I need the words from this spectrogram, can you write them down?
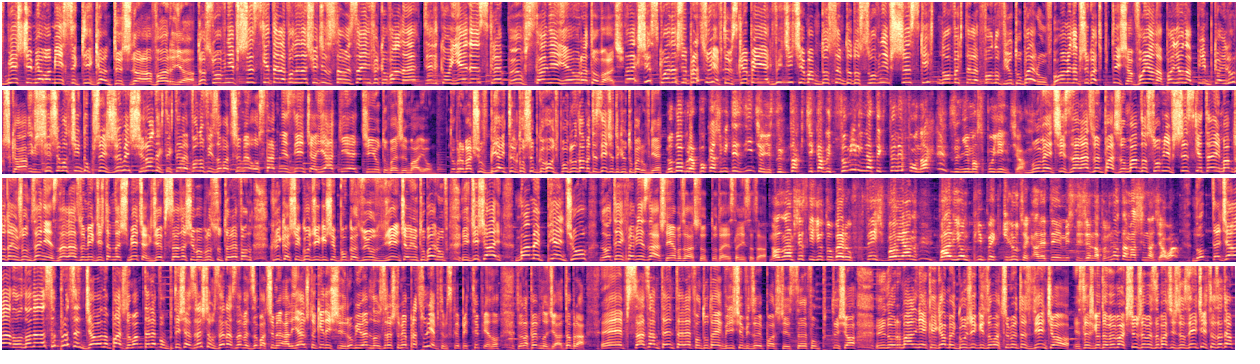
w mieście miała miejsce gigantyczna awaria. Dosłownie wszystkie telefony na świecie zostały zainfekowane, tylko jeden sklep był w stanie je uratować. Tak się składa, że pracuję w tym sklepie i jak widzicie mam dostęp do dosłownie wszystkich nowych telefonów youtuberów, bo mamy na przykład Ptysia, Wojana, Paliona, Pimpka i Luczka i w dzisiejszym odcinku przejrzymy środek tych telefonów i zobaczymy ostatnie zdjęcia, jakie ci youtuberzy mają. Dobra, Maksiu, wbijaj tylko szybko, chodź, pooglądamy te zdjęcia tych youtuberów, nie? No dobra, pokaż mi te zdjęcia, jestem tak ciekawy, co mieli na tych telefonach, że nie masz pojęcia. Mówię ci, znalazłem, patrz, no mam dosłownie wszystkie te i mam tutaj urządzenie, znalazłem je gdzieś tam na śmieciach, gdzie wsadza się po prostu telefon, klika się guzik i się pokazują zdjęcia youtuberów i dzisiaj mamy pięciu, no ty ich pewnie znasz, nie? Bo zobacz, tu, tutaj jest ta lista cała. No znam wszystkich youtuberów, Ptyś, Wojan, Palion, Pimpek i Luczek, ale ty myślisz, że na pewno ta maszyna działa? No, to działa, no, no na 100% działa, no patrz, no mam telefon Ptysia, zresztą zaraz nawet zobaczymy, ale ja już to kiedyś robiłem, no zresztą ja pracuję w tym sklepie typie, no, to na pewno działa. Dobra, e, wsadzam ten telefon tutaj, jak widzicie, widzę, patrzcie, jest telefon Ptysia i normalnie klikamy guzik i zobaczymy te zdjęcia. Jesteś gotowy, Maksiu, żeby zobaczyć to zdjęcie i co za to?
